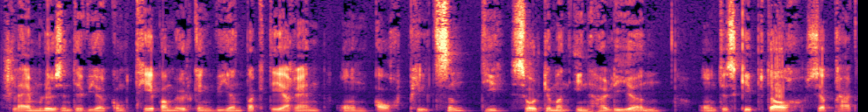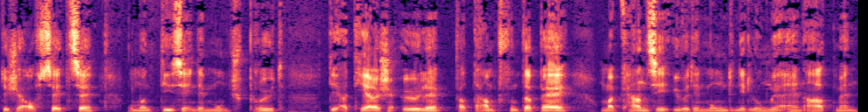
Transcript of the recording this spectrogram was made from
schleimlösende Wirkung, Teebaumöl gegen Viren, Bakterien und auch Pilzen. Die sollte man inhalieren und es gibt auch sehr praktische Aufsätze, wo man diese in den Mund sprüht. Die ätherischen Öle verdampfen dabei und man kann sie über den Mund in die Lunge einatmen,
